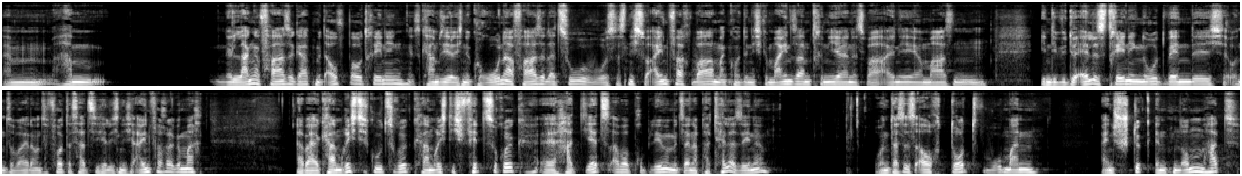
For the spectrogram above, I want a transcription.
ähm, haben eine lange Phase gehabt mit Aufbautraining. Es kam sicherlich eine Corona-Phase dazu, wo es das nicht so einfach war. Man konnte nicht gemeinsam trainieren. Es war einigermaßen individuelles Training notwendig und so weiter und so fort. Das hat sicherlich nicht einfacher gemacht. Aber er kam richtig gut zurück, kam richtig fit zurück, er hat jetzt aber Probleme mit seiner Patellasehne. Und das ist auch dort, wo man ein Stück entnommen hat,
